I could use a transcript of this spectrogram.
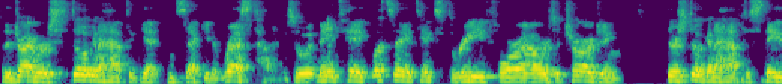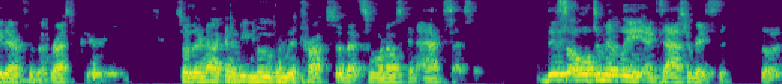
The driver is still going to have to get consecutive rest time. So it may take, let's say it takes three, four hours of charging. They're still going to have to stay there for the rest period. So they're not going to be moving the truck so that someone else can access it this ultimately exacerbates the the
